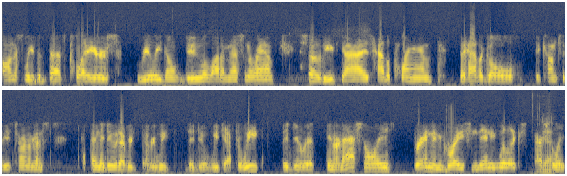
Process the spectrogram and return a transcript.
honestly, the best players really don't do a lot of messing around. So these guys have a plan, they have a goal, they come to these tournaments, and they do it every every week. They do it week after week. They do it internationally. Branden Grace and Danny Willett, especially,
